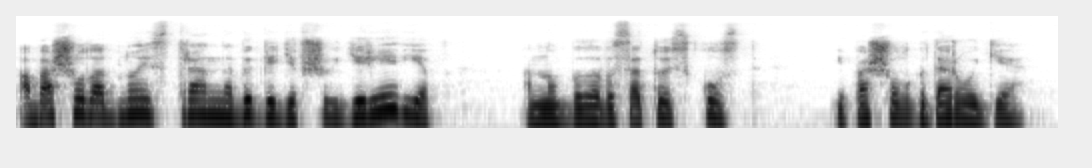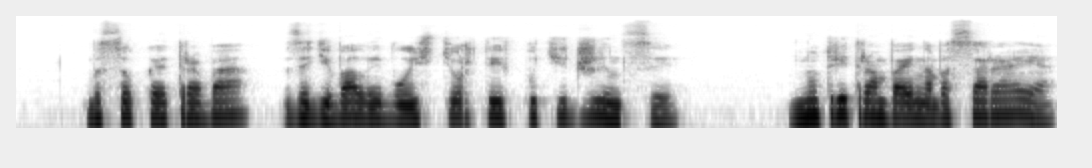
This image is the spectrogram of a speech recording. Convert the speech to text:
обошел одно из странно выглядевших деревьев — оно было высотой с куст и пошел к дороге. Высокая трава задевала его истертые в пути джинсы. Внутри трамвайного сарая,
